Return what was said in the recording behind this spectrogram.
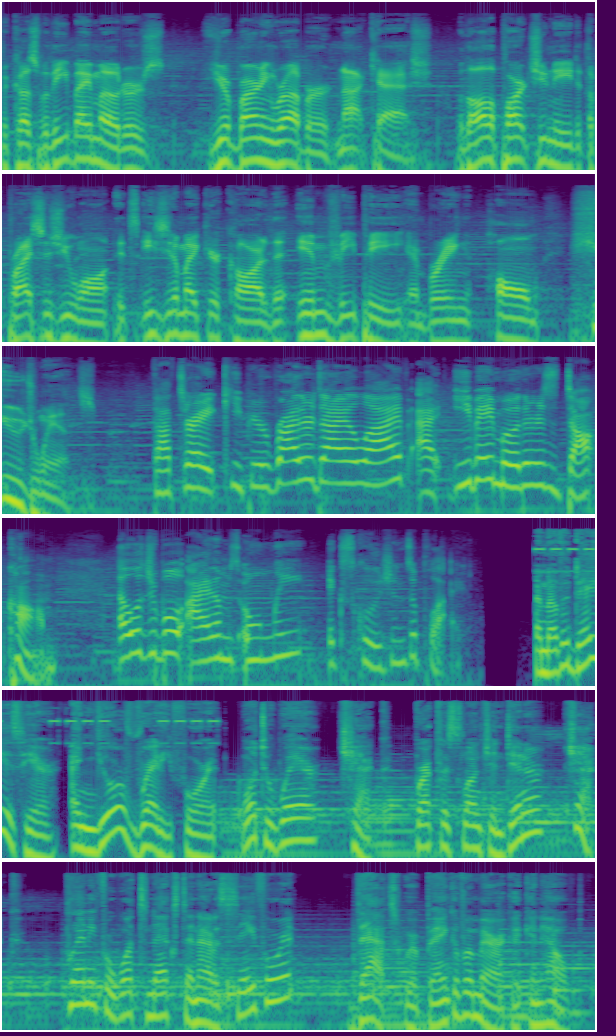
Because with eBay Motors, you're burning rubber, not cash. With all the parts you need at the prices you want, it's easy to make your car the MVP and bring home huge wins. That's right. Keep your ride or die alive at ebaymotors.com. Eligible items only, exclusions apply. Another day is here, and you're ready for it. What to wear? Check. Breakfast, lunch, and dinner? Check. Planning for what's next and how to save for it? That's where Bank of America can help.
